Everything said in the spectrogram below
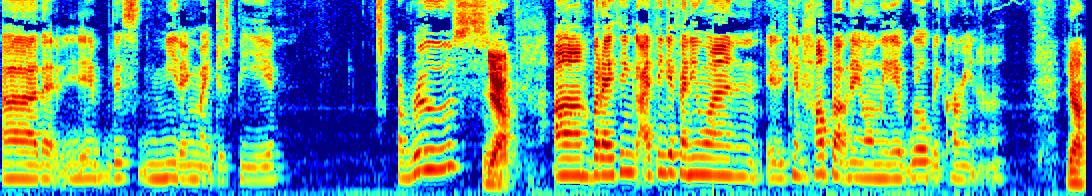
Uh, that eh, this meeting might just be a ruse. Yeah. Um, but I think I think if anyone eh, can help out Naomi, it will be Camina. Yeah,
